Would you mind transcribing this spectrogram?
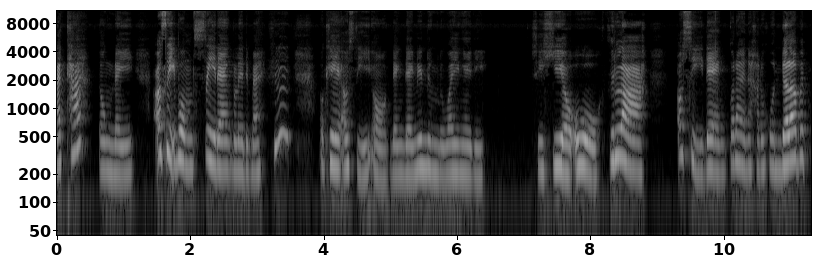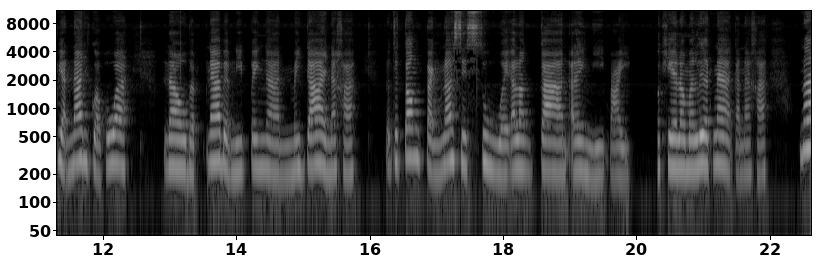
นะคะ ตรงนี้ เอาสีผมสีแดงไปเลยดีไหมโอเค เอาสีออกแดงๆนิดนึงหรือว่ายังไงดี สีเขียวโอ้โหขึ้นลา เอาสีแดงก็ได้นะคะ ทุกคนเดี๋ยวเราไปเปลี่ยนหน้าดีกว่าเพราะว่า เราแบบหน้าแบบนี้ไปงานไม่ได้นะคะ เราจะต้องแต่งหน้าสวยๆอลังการอะไรอย่างนี้ไป โอเคเรามาเลือกหน้ากันนะคะ หน้า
